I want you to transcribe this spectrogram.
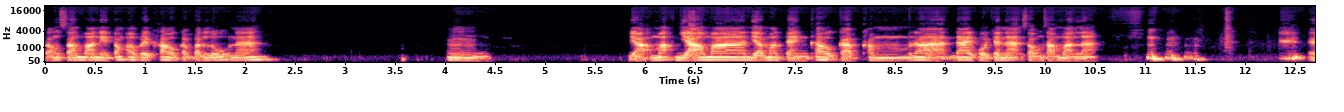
สองสามวันนี่ต้องเอาไปเข้ากับบรรลุนะ อืม อย่ามาอย่าเอามาอย่ามาแต่งเข้ากับคำว่าได้โภชนะสองสามวันละเอ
